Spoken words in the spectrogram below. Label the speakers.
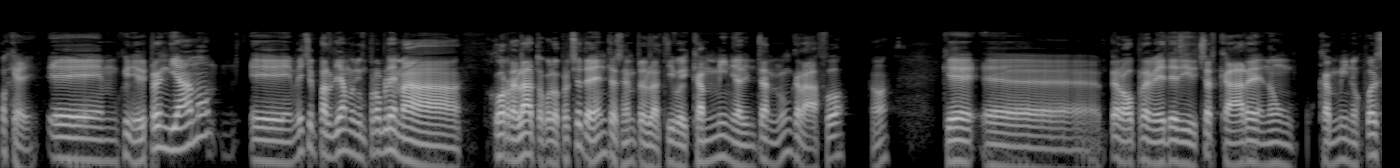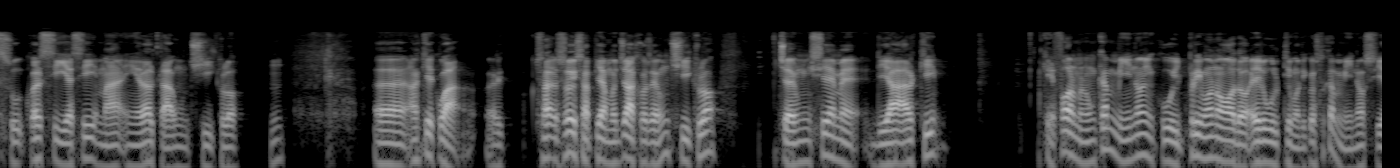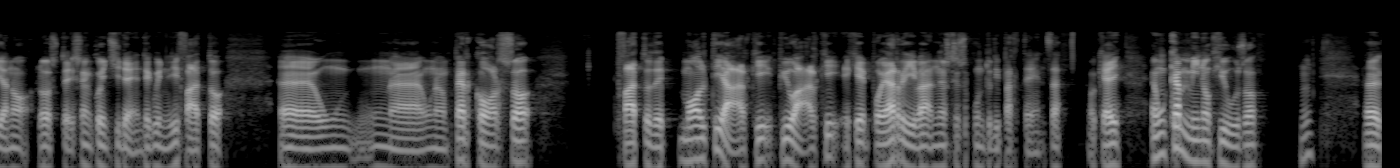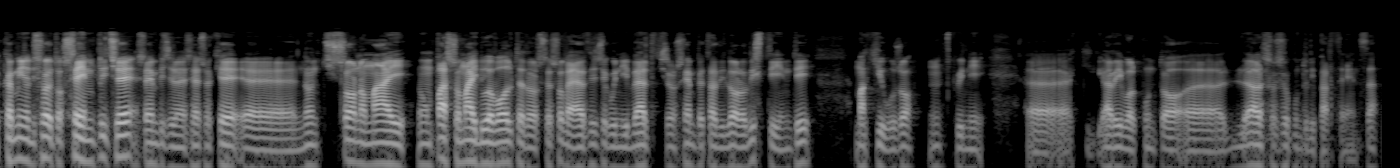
Speaker 1: Ok, ehm, quindi riprendiamo e invece parliamo di un problema correlato a quello precedente, sempre relativo ai cammini all'interno di un grafo, no? che eh, però prevede di ricercare non un cammino qualsiasi, ma in realtà un ciclo. Mm? Eh, anche qua, noi sappiamo già cos'è un ciclo, c'è un insieme di archi che formano un cammino in cui il primo nodo e l'ultimo di questo cammino siano lo stesso, siano coincidenti, quindi di fatto eh, un, una, un, percorso fatto da molti archi, più archi, e che poi arriva nello stesso punto di partenza. Okay? È un cammino chiuso. Hm? Eh, cammino di solito semplice, semplice nel senso che eh, non, mai, non passo mai due volte dallo stesso vertice, quindi i vertici sono sempre tra di loro distinti, ma chiuso, hm? quindi eh, arrivo al, punto, eh, allo stesso punto di partenza.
